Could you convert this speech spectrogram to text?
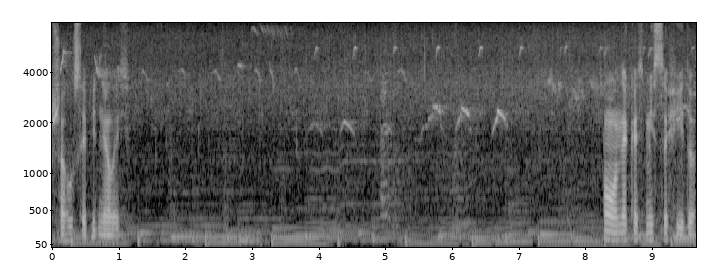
Що гуси піднялись. О, он якесь місце фіду.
